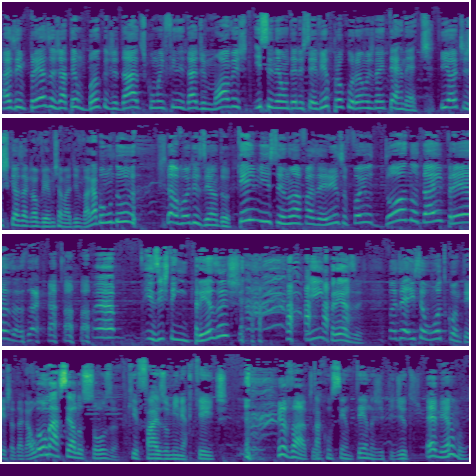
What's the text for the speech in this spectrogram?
As empresas já têm um banco de dados com uma infinidade de móveis e se nenhum deles servir, procuramos na internet. E antes que a Zagal venha me chamar de vagabundo, já vou dizendo: quem me ensinou a fazer isso foi o dono da empresa. É, existem empresas e empresas. Mas é, isso é um outro contexto, Zagal. O Marcelo Souza, que faz o Mini Arcade, Exato. tá com centenas de pedidos. É mesmo?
